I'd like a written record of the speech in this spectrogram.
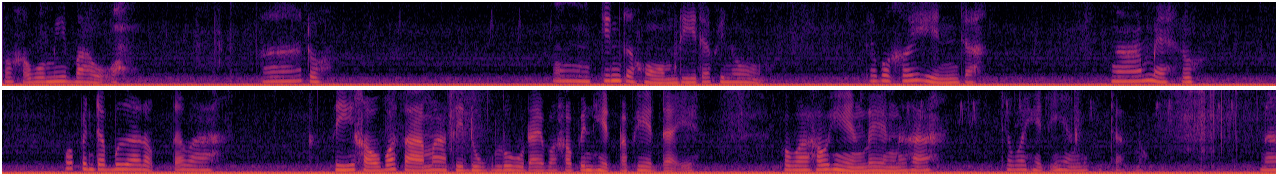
ราะเขาว่ามีเบาอ้าดูอืมกินกับหอมดีได้พี่น้องแต่ว่าเคยเห็นจ้ะงามแหมดูว่าเป็นตะเบือหรอกแต่ว่า สีเขาว่าสามารถสิดูรู้ได้ว่าเขาเป็นเห็ดประเภทใด เพราะว่าเขาแหงแรงนะคะจะว่าเห็ดอีหยังไม่รู้จักหรอก นะ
